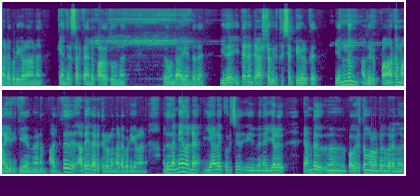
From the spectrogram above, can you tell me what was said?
നടപടികളാണ് കേന്ദ്ര സർക്കാരിന്റെ ഭാഗത്തു നിന്ന് ഉണ്ടാകേണ്ടത്. ഇത് ഇത്തരം രാഷ്ട്രവിരുദ്ധ ശക്തികൾക്ക് എന്നും അതൊരു പാഠമായിരിക്കുകയും വേണം. അത് അതേ തരത്തിലുള്ള നടപടികളാണ്. അത് തന്നെയുമല്ല ഇയാളെക്കുറിച്ച് പിന്നെ ഇയാൾ രണ്ട് പൗരത്വങ്ങളുണ്ടെന്ന് പറയുന്നത്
